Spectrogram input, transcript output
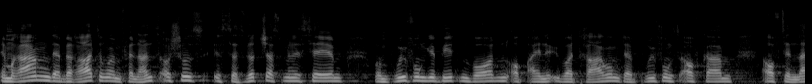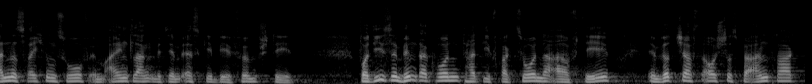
Im Rahmen der Beratung im Finanzausschuss ist das Wirtschaftsministerium um Prüfung gebeten worden, ob eine Übertragung der Prüfungsaufgaben auf den Landesrechnungshof im Einklang mit dem SGB V steht. Vor diesem Hintergrund hat die Fraktion der AfD im Wirtschaftsausschuss beantragt,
